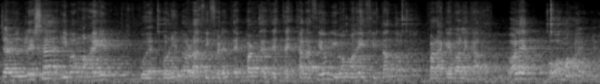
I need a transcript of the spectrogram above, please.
llave inglesa y vamos a ir pues poniendo las diferentes partes de esta instalación y vamos a ir citando para qué vale cada uno, ¿vale? Pues vamos a ello.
